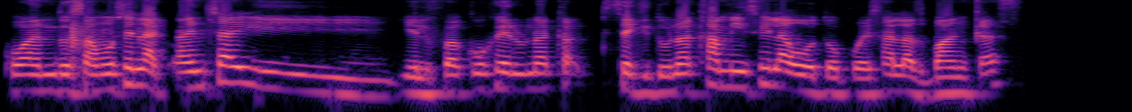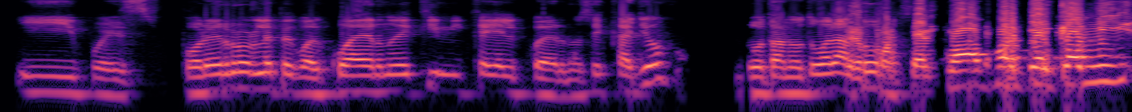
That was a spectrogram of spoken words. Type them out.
Cuando estamos en la cancha y, y él fue a coger una, se quitó una camisa y la botó pues a las bancas y pues por error le pegó al cuaderno de química y el cuaderno se cayó, botando todas las hojas. el, ca- porque el,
